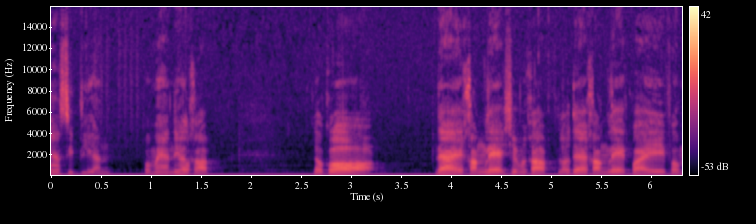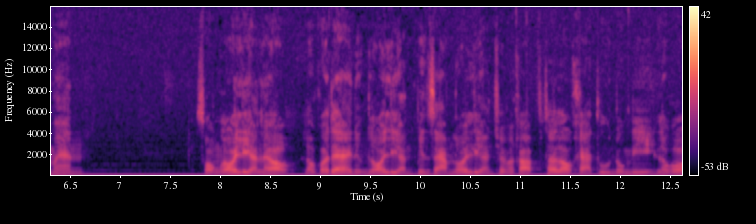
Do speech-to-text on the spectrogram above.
50 เหรียญประมาณนี้ครับ แล้วก็ ได้ครั้งแรกใช่ไหมครับ เราได้ครั้งแรกไปประมาณ 200 เหรียญแล้ว เราก็ได้ 100 เหรียญเป็น 300 เหรียญใช่ไหมครับ ถ้าเราขาดทุนตรงนี้เราก็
